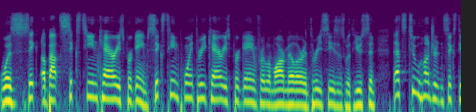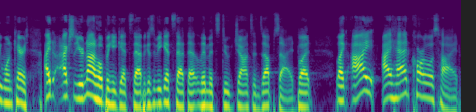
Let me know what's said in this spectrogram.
was six, about 16 carries per game, 16.3 carries per game for Lamar Miller in three seasons with Houston. That's 261 carries. I actually, you're not hoping he gets that because if he gets that, that limits Duke Johnson's upside. But like I, I had Carlos Hyde,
